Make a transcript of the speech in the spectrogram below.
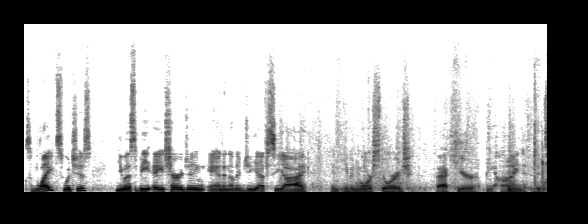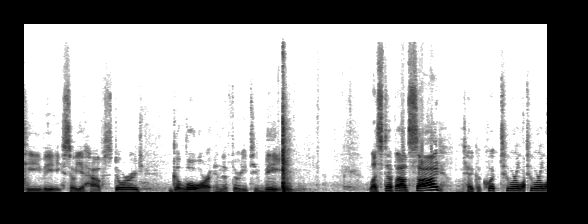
some light switches, USB-A charging, and another GFCI, and even more storage back here behind the TV. So you have storage galore in the 32B. Let's step outside, take a quick tour. tour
